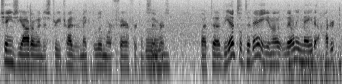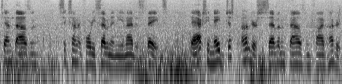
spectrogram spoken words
changed the auto industry, tried to make it a little more fair for consumers. Mm-hmm. But uh, the Edsel today, you know, they only made 110,647 in the United States. They actually made just under 7,500 in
